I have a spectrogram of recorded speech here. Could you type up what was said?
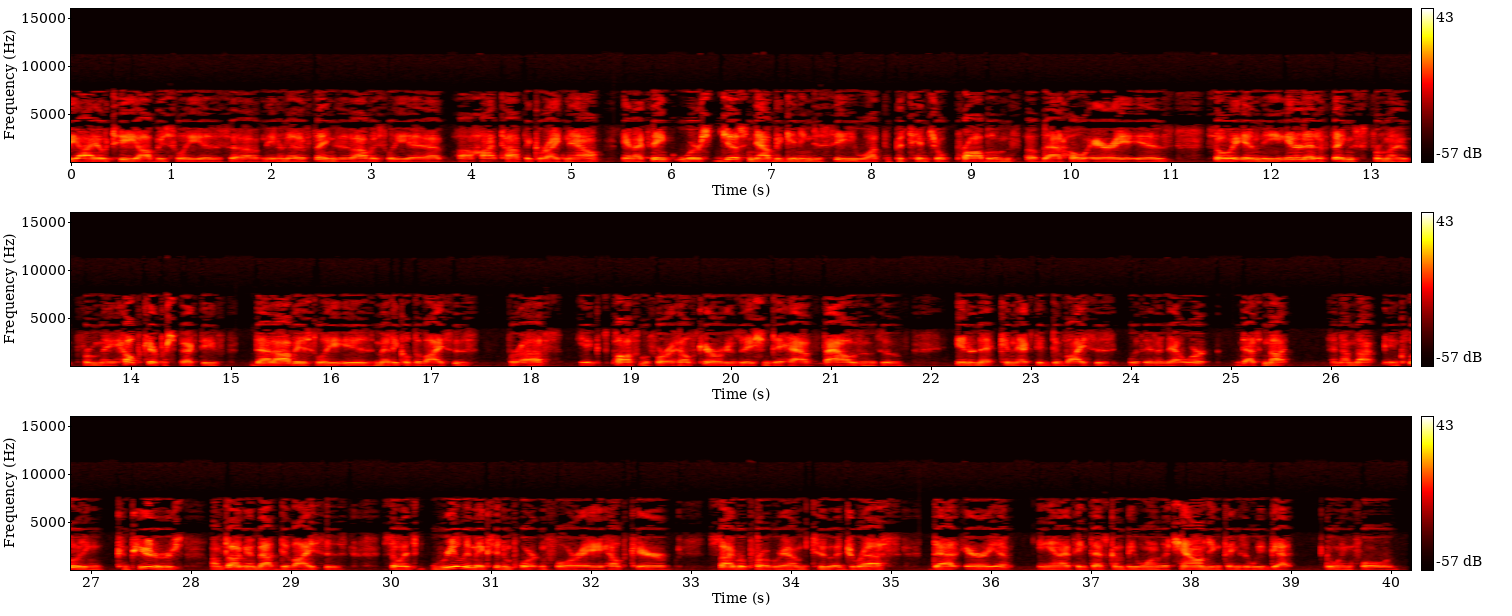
the IoT obviously is uh, the Internet of Things is obviously a, a hot topic right now, and I think we're just now beginning to see what the potential problems of that whole area is. So in the Internet of Things from a from a healthcare perspective, that obviously is medical devices for us. It's possible for a healthcare organization to have thousands of internet connected devices within a network. That's not and I'm not including computers, I'm talking about devices. So it really makes it important for a healthcare cyber program to address that area, and I think that's going to be one of the challenging things that we've got going forward.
